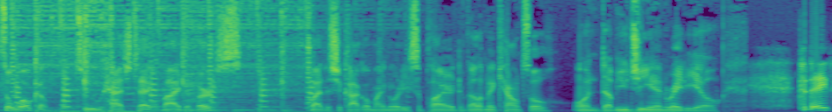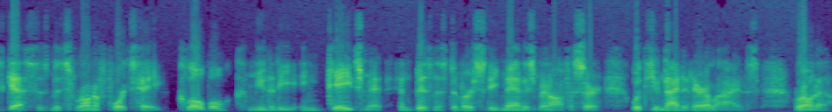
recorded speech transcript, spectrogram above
So, welcome to hashtag Buy Diverse by the Chicago Minority Supplier Development Council on WGN Radio. Today's guest is Ms. Rona Forte, Global Community Engagement and Business Diversity Management Officer with United Airlines. Rona,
